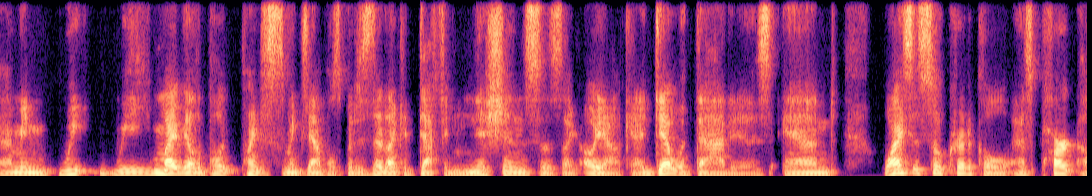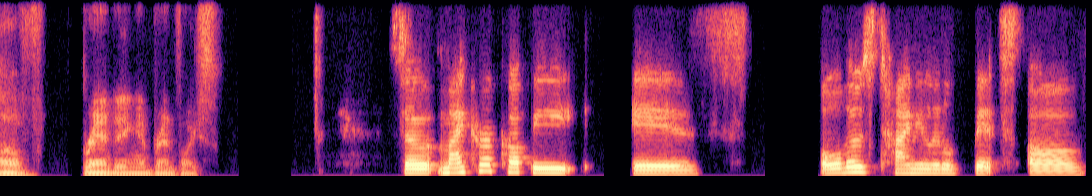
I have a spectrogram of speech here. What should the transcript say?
I mean, we we might be able to point to some examples, but is there like a definition? So it's like, oh yeah, okay, I get what that is, and why is it so critical as part of branding and brand voice? So microcopy is all those tiny little bits of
